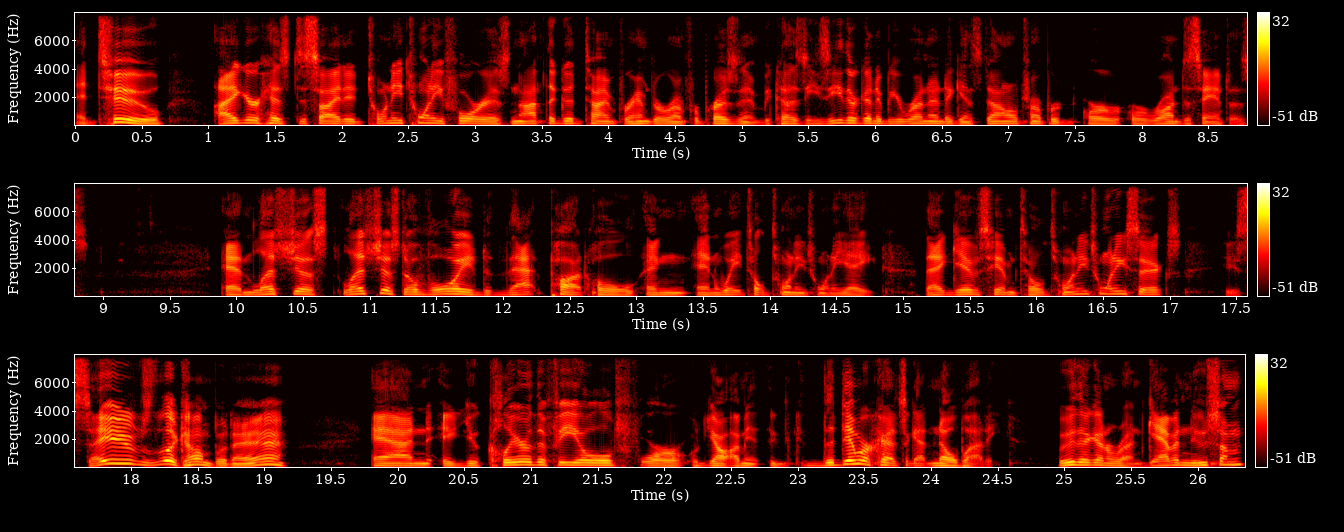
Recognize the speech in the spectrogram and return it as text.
And two, Iger has decided 2024 is not the good time for him to run for president because he's either going to be running against Donald Trump or, or, or Ron DeSantis. And let's just let's just avoid that pothole and and wait till 2028. That gives him till 2026. He saves the company and you clear the field for you know I mean the Democrats have got nobody. Who are they going to run? Gavin Newsom,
